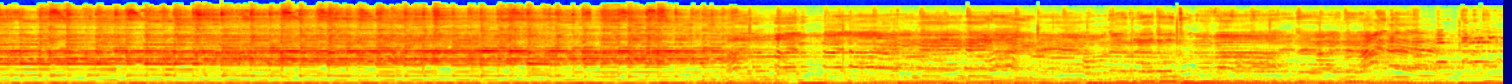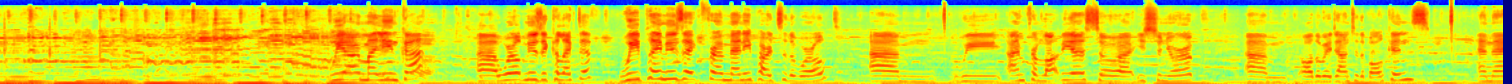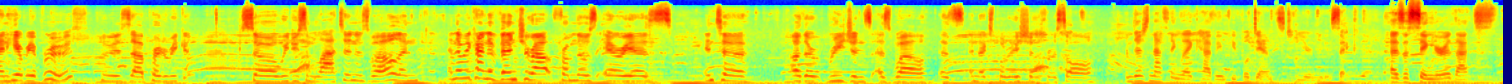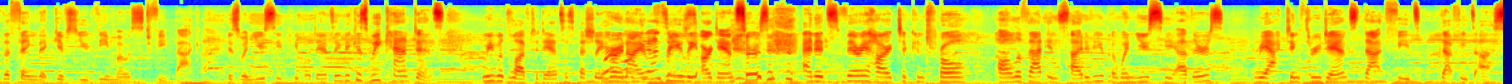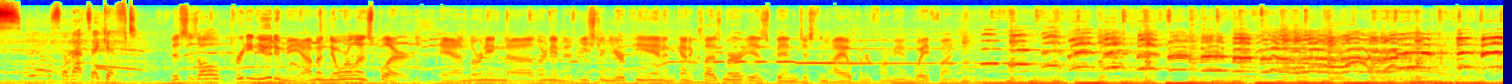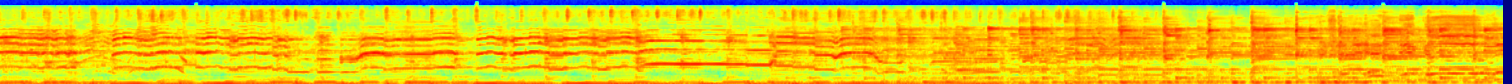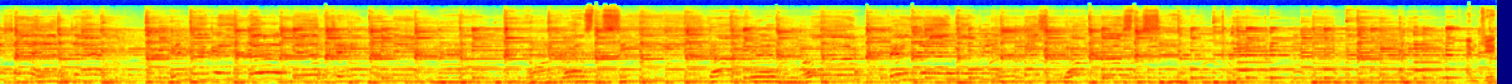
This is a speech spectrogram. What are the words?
Music Collective. We play music from many parts of the world. Um, we, I'm from Latvia, so uh, Eastern Europe, um, all the way down to the Balkans. And then here we have Ruth, who is uh, Puerto Rican. So we do some Latin as well. And, and then we kind of venture out from those areas into other regions as well as an exploration for us all. And there's nothing like having people dance to your music. As a singer, that's the thing that gives you the most feedback is when you see people dancing because we can't dance. We would love to dance, especially We're her and I dancers. really are dancers, and it's very hard to control all of that inside of you, but when you see others reacting through dance, that feeds that feeds us. So that's a gift. This is all pretty new to me. I'm a New Orleans player, and learning uh, learning the Eastern European and kind of klezmer has been just an eye opener for me and way fun.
